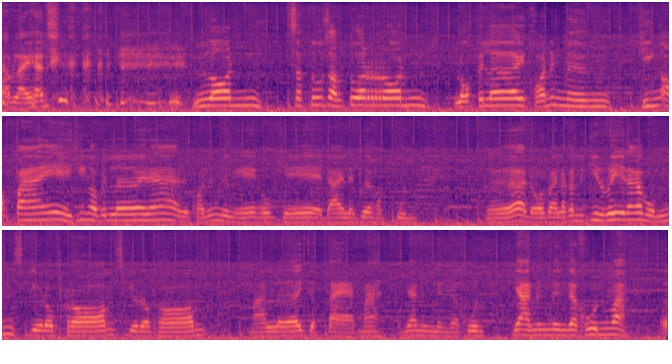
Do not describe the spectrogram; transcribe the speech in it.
ทำไรอะลนศัตรูสองตัวรนหลบไปเลยขอหนึ่งหนึ่งคิงออกไปคิงออกไปเลยนะเดี๋ยวขอหนึ่งหนึ่งเองโอเค ได้เลยเพื่อนขอบคุณเออโดนไปแล้วก็นิกิรีนะครับผมสกิลเราพร้อมสกิลเราพร้อม มาเลยเกือบแตกมาย่างหนึ่งหนึ่งกับคุณย่างหนึ่งหนึ่งกับคุณว่ะเอ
